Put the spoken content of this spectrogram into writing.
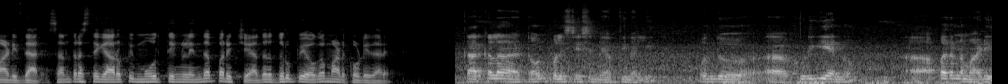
ಮಾಡಿದ್ದಾರೆ. ಸಂತ್ರಸ್ತೆಗೆ ಆರೋಪಿ ಮೂರು ತಿಂಗಳಿಂದ ಪರಿಚಯ, ಅದರ ದುರುಪಯೋಗ ಮಾಡಿಕೊಂಡಿದ್ದಾರೆ. ಕಾರ್ಕಳ ಟೌನ್ ಪೊಲೀಸ್ ಸ್ಟೇಷನ್ ವ್ಯಾಪ್ತಿನಲ್ಲಿ ಒಂದು ಹುಡುಗಿಯನ್ನು ಅಪಹರಣ ಮಾಡಿ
